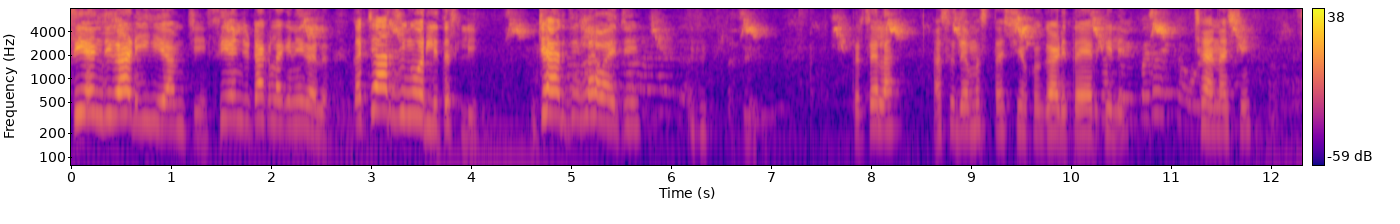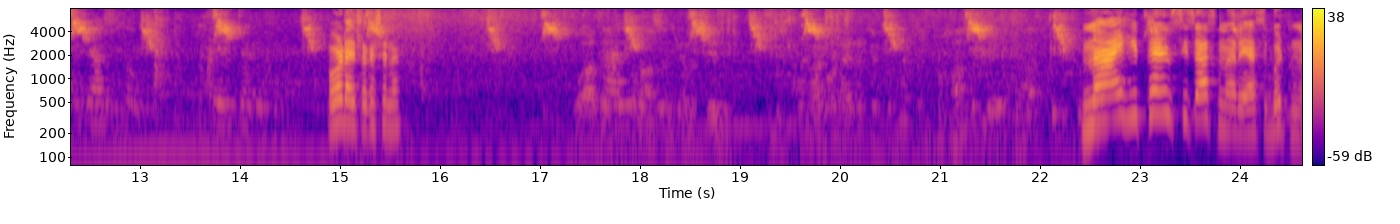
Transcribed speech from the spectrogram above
सीएनजी गाडी ही आमची. सीएनजी टाकला की निघालं. का चार्जिंग वरली तसली? चार्जिंग लावायची. तर चला. असू द्या मस्त अशी एक गाडी तयार केली. छान अशी. ओढायचं कशाला? नाही ही फॅन्सीच असणार आहे असे बटन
